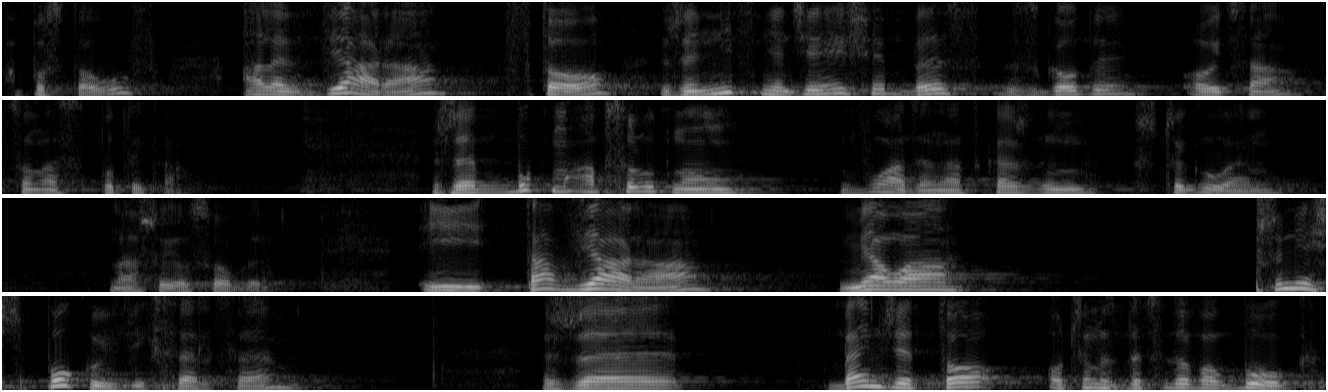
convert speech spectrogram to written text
apostołów, ale wiara w to, że nic nie dzieje się bez zgody Ojca, co nas spotyka. Że Bóg ma absolutną władzę nad każdym szczegółem naszej osoby. I ta wiara miała przynieść pokój w ich serce, że będzie to, o czym zdecydował Bóg,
